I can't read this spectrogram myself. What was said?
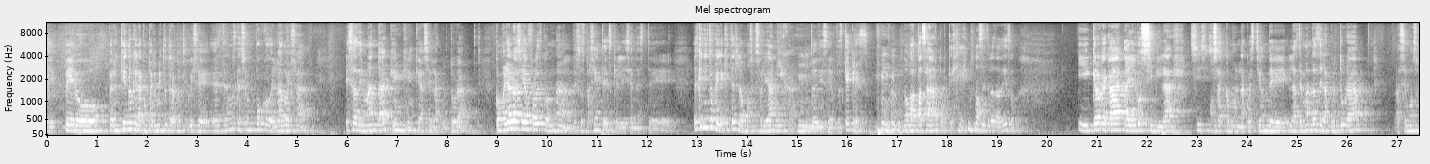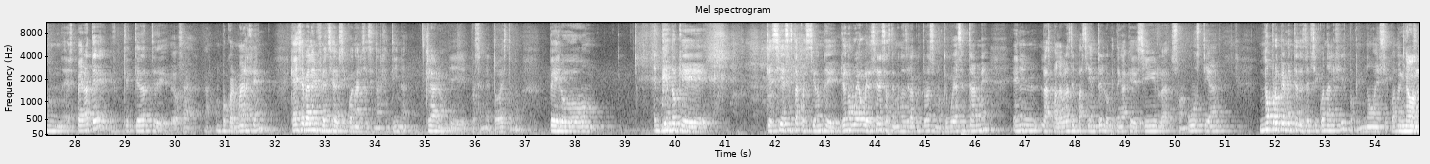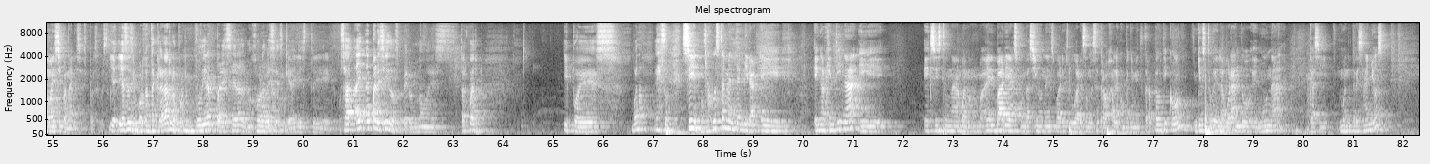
Eh, pero, pero entiendo que el acompañamiento terapéutico dice, eh, tenemos que hacer un poco de lado esa, esa demanda que, uh -huh. que, que hace la cultura. Como ya lo hacía Freud con una de sus pacientes que le dicen, este es que necesito que le quites la homosexualidad a mi hija. Mm. Entonces dice, pues ¿qué crees? No, no, va a pasar porque no se trata de eso. Y creo que acá hay algo similar. Sí, sí, o sea, como en la cuestión de las demandas de la cultura, hacemos un espérate, que quédate, o sea, un poco al margen. Que ahí se ve la influencia del psicoanálisis en Argentina. Claro. Y pues en todo esto, ¿no? Pero entiendo que que sí es esta cuestión de yo no voy a obedecer esas demandas de la cultura, sino que voy a centrarme en las palabras del paciente, lo que tenga que decir, la, su angustia, no propiamente desde el psicoanálisis, porque no es psicoanálisis. No, no es psicoanálisis, por supuesto. Y, y eso es importante aclararlo, porque pudiera parecer a lo mejor a veces que hay este... O sea, hay, hay parecidos, pero no es tal cual. Y pues, bueno, eso. Sí, justamente, mira, eh, en Argentina eh, existe una, bueno, hay varias fundaciones, varios lugares donde se trabaja el acompañamiento terapéutico. Yo estuve elaborando en una casi, bueno, tres años.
